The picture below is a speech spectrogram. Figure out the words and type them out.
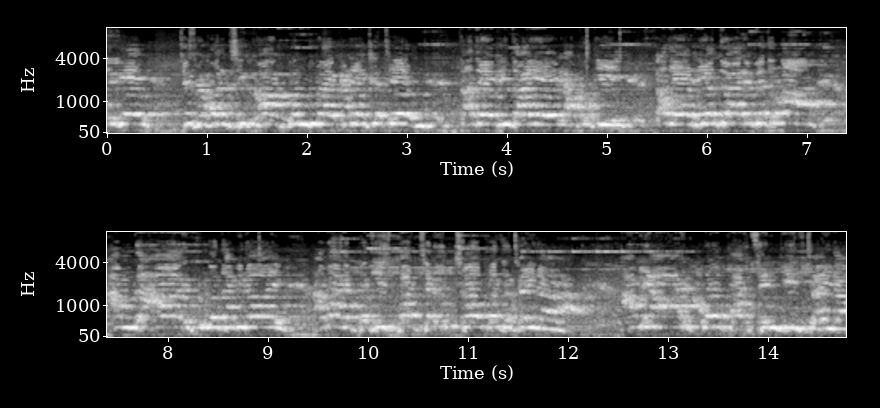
থেকে সকল শিক্ষক বন্ধুরা তাদের তাদের আমরা আর কোনো দাবি নয়, আমার পার্সেন্ট উৎসব করতে চাই না। না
